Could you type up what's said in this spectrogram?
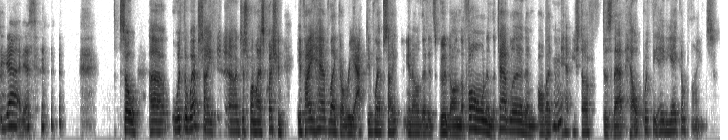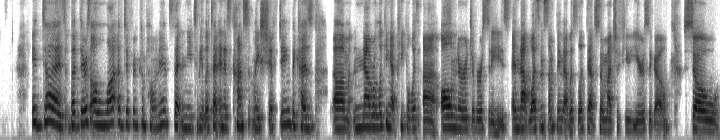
yeah, it is. so uh, with the website, uh, just one last question: If I have like a reactive website, you know that it's good on the phone and the tablet and all that mm-hmm. happy stuff, does that help with the ADA compliance? It does, but there's a lot of different components that need to be looked at, and it's constantly shifting because um, now we're looking at people with uh, all neurodiversities, and that wasn't something that was looked at so much a few years ago. So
